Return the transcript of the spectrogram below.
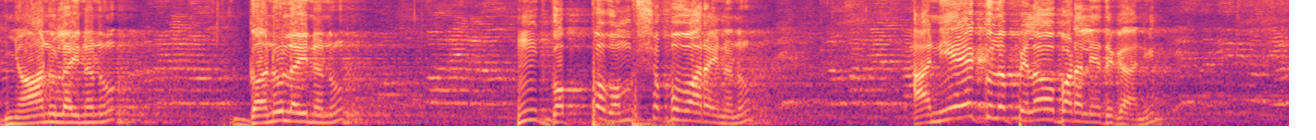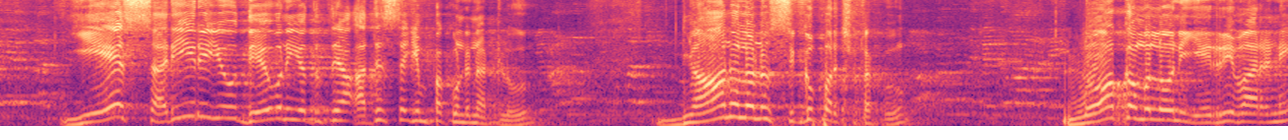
జ్ఞానులైనను గనులైనను గొప్ప వంశపు వారైనను అనేకులు పిలవబడలేదు కానీ ఏ శరీరియు దేవుని ఎదుట అతిశయింపకుండినట్లు జ్ఞానులను సిగ్గుపరచుటకు లోకములోని ఎర్రివారిని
